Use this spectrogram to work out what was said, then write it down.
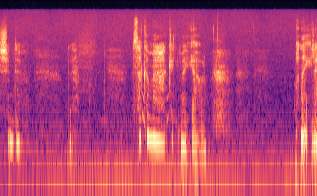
şimdi sakın merak etme yavrum. Bana ver.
